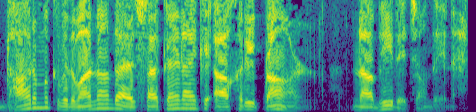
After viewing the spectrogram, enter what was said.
ਧਾਰਮਿਕ ਵਿਦਵਾਨਾਂ ਦਾ ਐਸਾ ਕਹਿਣਾ ਹੈ ਕਿ ਆਖਰੀ ਪ੍ਰਾਣ ਨਾਭੀ ਦੇ ਚਾਹੁੰਦੇ ਨੇ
